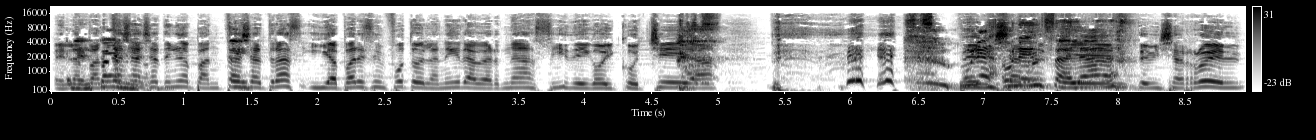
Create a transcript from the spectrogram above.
en En la pantalla ya tenía una pantalla Sí. atrás y aparecen fotos de la negra Bernasi, de Goicochea, de, de Una- ensalada. de, de Villarroel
